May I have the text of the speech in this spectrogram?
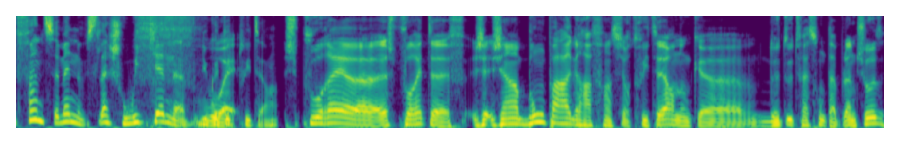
fin de semaine slash week-end du côté Ouais. de Twitter. hein. Je pourrais, euh, je pourrais te. J'ai un bon paragraphe hein, sur Twitter, donc euh, de toute façon, t'as plein de choses.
